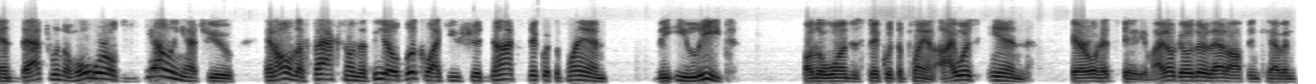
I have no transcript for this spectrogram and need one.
And that's when the whole world's yelling at you, and all the facts on the field look like you should not stick with the plan. The elite are the ones that stick with the plan. I was in Arrowhead Stadium. I don't go there that often, Kevin.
